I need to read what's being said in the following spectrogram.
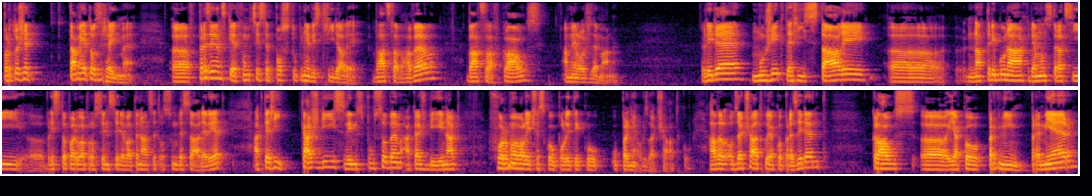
Protože tam je to zřejmé. Eh, v prezidentské funkci se postupně vystřídali Václav Havel, Václav Klaus a Miloš Zeman. Lidé, muži, kteří stáli eh, na tribunách demonstrací eh, v listopadu a prosinci 1989 a kteří každý svým způsobem a každý jinak formovali českou politiku úplně od začátku. Havel od začátku jako prezident, Klaus eh, jako první premiér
